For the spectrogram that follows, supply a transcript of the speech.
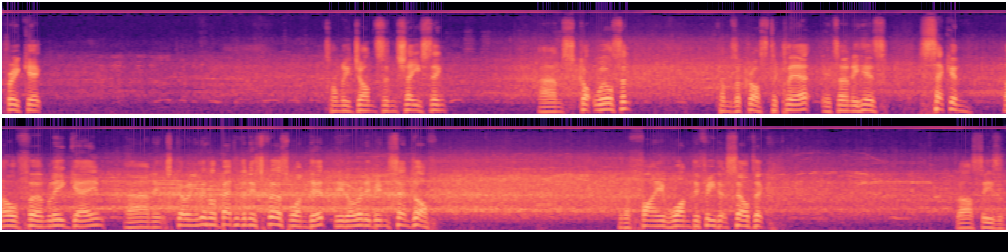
free kick. Tommy Johnson chasing. And Scott Wilson comes across to clear. It's only his second Old Firm League game, and it's going a little better than his first one did. He'd already been sent off in a 5-1 defeat at Celtic last season.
